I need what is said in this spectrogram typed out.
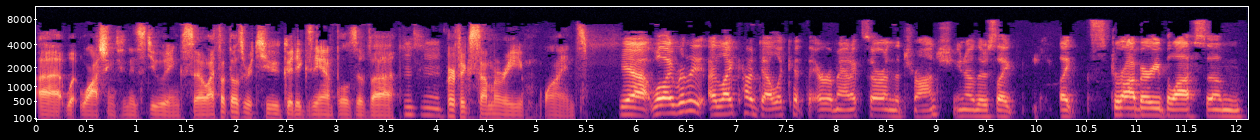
uh, what Washington is doing. So I thought those were two good examples of uh, perfect summary wines. Yeah. Well, I really I like how delicate the aromatics are in the tranche. You know, there's like like strawberry blossom,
